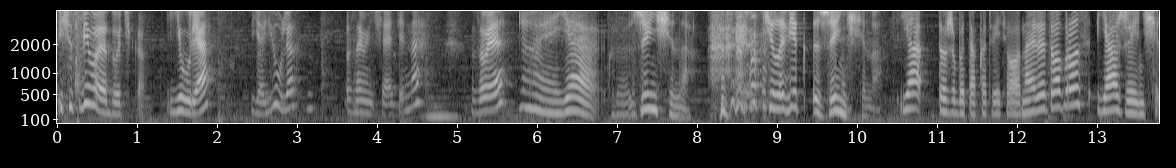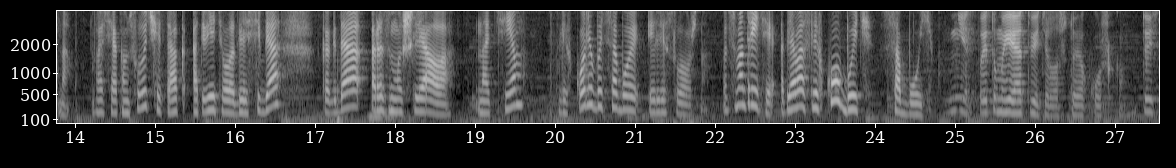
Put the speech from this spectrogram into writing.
и счастливая дочка. Юля. Я Юля. Замечательно. Зоя. Я женщина. Человек-женщина. Я тоже бы так ответила на этот вопрос. Я женщина. Во всяком случае, так ответила для себя, когда размышляла над тем, легко ли быть собой или сложно. Вот смотрите, а для вас легко быть собой? Нет, поэтому я и ответила, что я кошка. То есть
